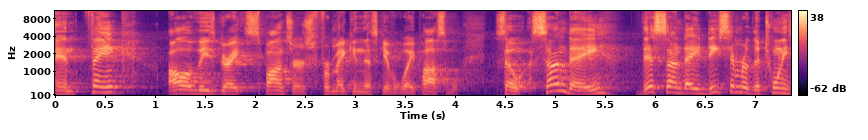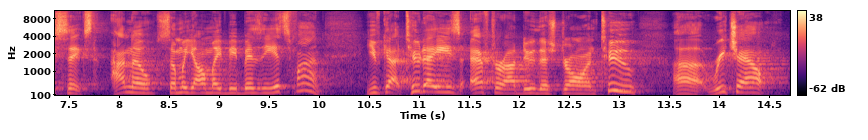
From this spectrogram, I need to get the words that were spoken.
and think all of these great sponsors for making this giveaway possible. So Sunday, this Sunday, December the 26th, I know some of y'all may be busy, it's fine. You've got two days after I do this drawing to uh, reach out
